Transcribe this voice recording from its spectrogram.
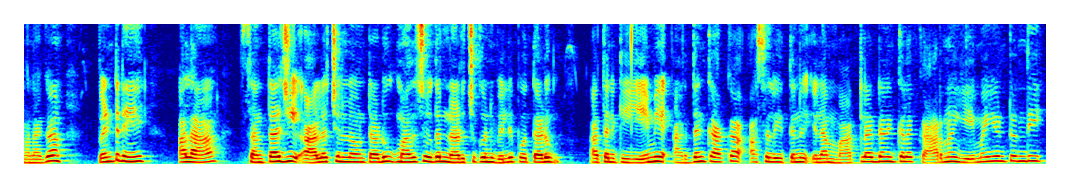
అనగా వెంటనే అలా సంతాజీ ఆలోచనలో ఉంటాడు మధుసూదన్ నడుచుకొని వెళ్ళిపోతాడు. అతనికి ఏమీ అర్థం కాక అసలు ఇతను ఇలా మాట్లాడడానికి గల కారణం ఏమై ఉంటుంది?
